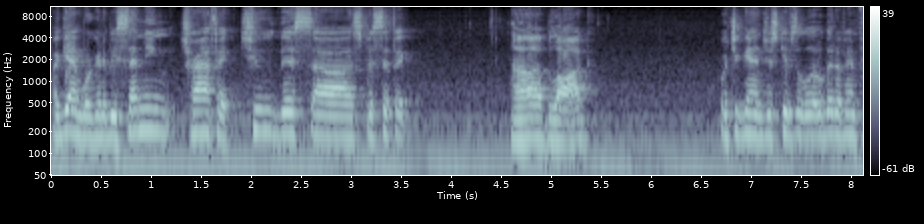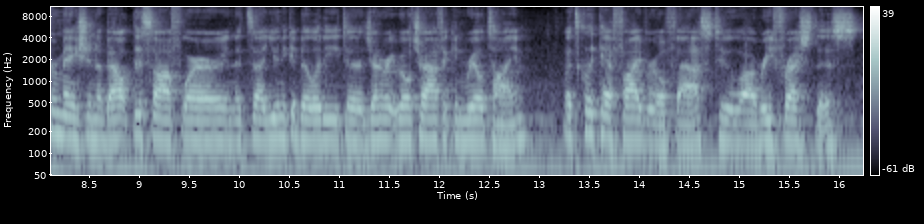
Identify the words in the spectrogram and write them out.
again, we're going to be sending traffic to this uh, specific uh, blog, which again just gives a little bit of information about this software and its uh, unique ability to generate real traffic in real time. Let's click F5 real fast to uh, refresh this.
